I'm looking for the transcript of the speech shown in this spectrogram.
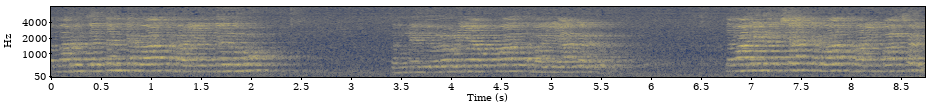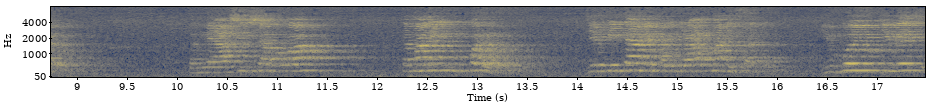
તમારું જતન કરવા તમારી અંદર હું તમને જોડણી આપવા તમારી આગળ તમારી રક્ષા કરવા તમારી પાછળ તમને આશીષ આપવા તમારી ઉપર જે પિતાને પવિત્ર આત્માની સાથે યુગો યુગ જીવે છે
